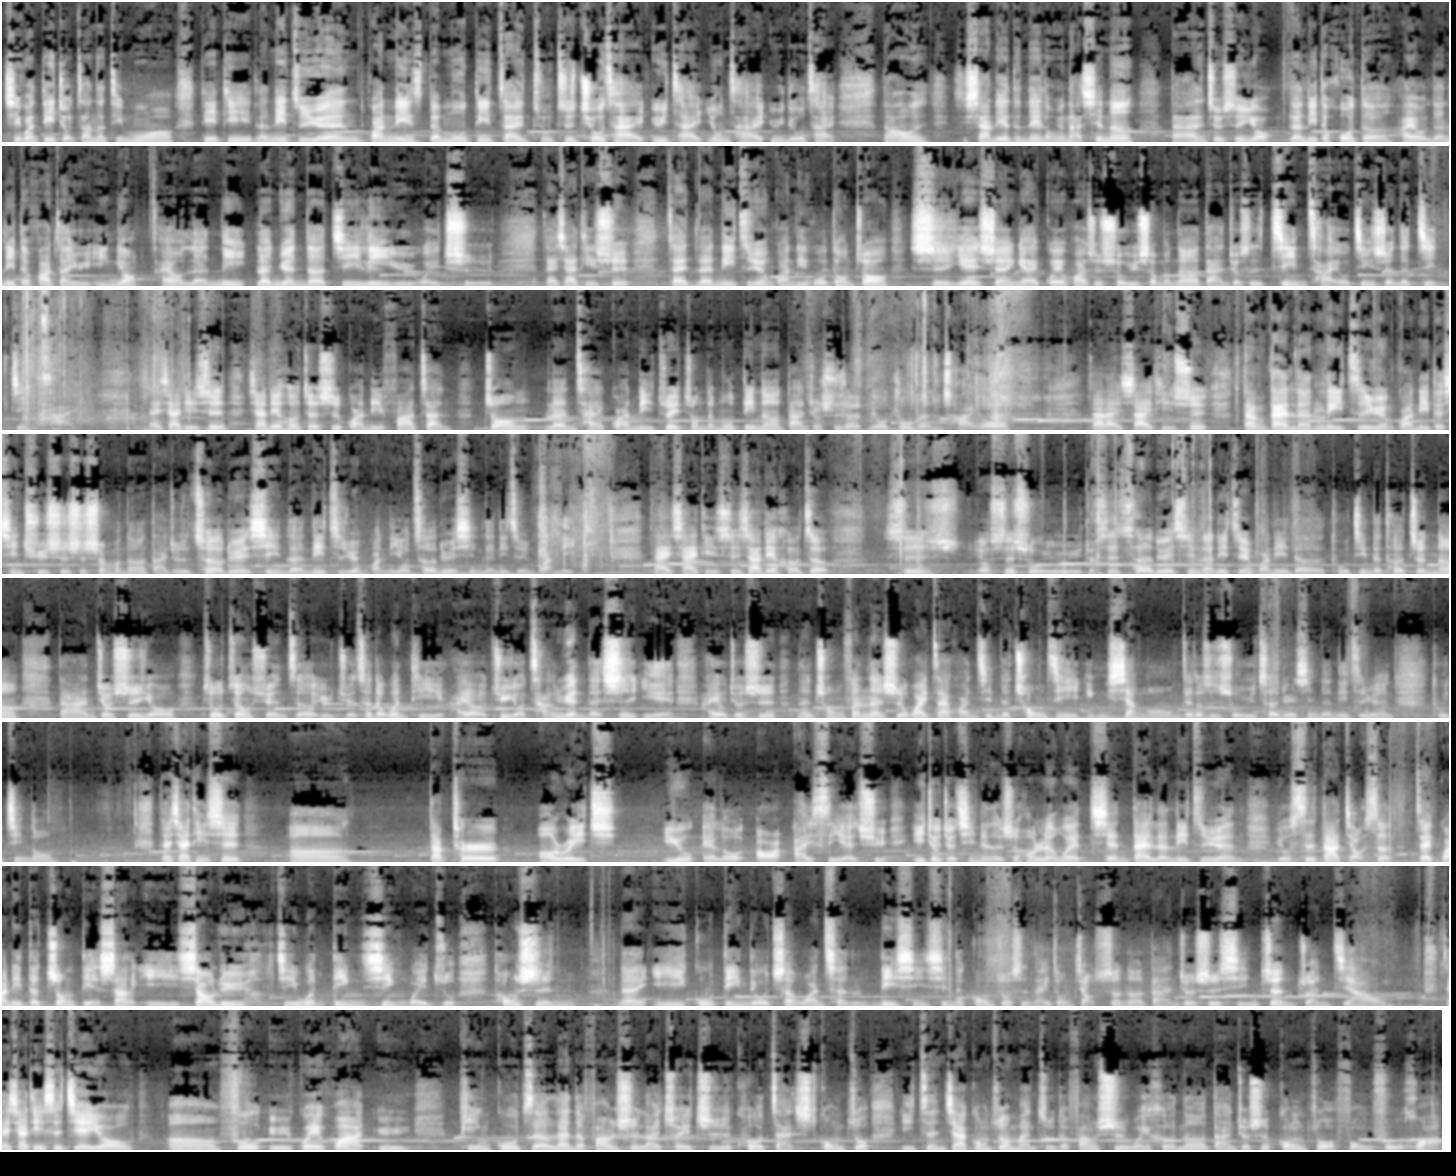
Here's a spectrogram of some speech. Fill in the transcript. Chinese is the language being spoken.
气管第九章的题目哦。第一题，人力资源管理的目的在组织求才、育才、用才与留才。然后下列的内容有哪些呢？答案就是有人力的获得，还有人力的发展与应用，还有人力人员的激励与维持。在下题是，在人力资源管理活动中，事业生涯规划是属于什么呢？答案就是进才哦，晋升的进进才。在下题是，下列何者是管理发展中人才管理最终的目的呢？答案就是人留住人才哦。再来下一题是，当代人力资源管理的新趋势是什么呢？答案就是策略性人力资源管理，有策略性人力资源管理。在下一题是下列何者是有是属于就是策略性人力资源管理的途径的特征呢？答案就是有注重选择与决策的问题，还有具有长远的视野，还有就是能充分认识外在环境的冲击影响哦，这都是属于策略性人力资源途径哦。再下一题是呃，Doctor Ulrich。U L R I C H，一九九七年的时候认为，现代人力资源有四大角色，在管理的重点上以效率及稳定性为主，同时能依固定流程完成例行性的工作是哪一种角色呢？答案就是行政专家哦。在下题是借由呃赋予规划与。评估责任的方式来垂直扩展工作，以增加工作满足的方式为何呢？答案就是工作丰富化。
